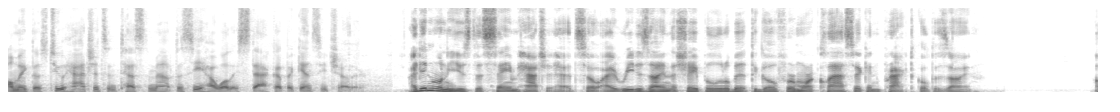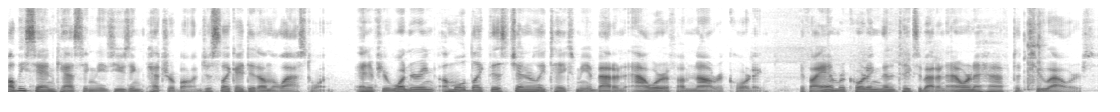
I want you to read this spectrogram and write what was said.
I'll make those two hatchets and test them out to see how well they stack up against each other. I didn't want to use the same hatchet head, so I redesigned the shape a little bit to go for a more classic and practical design. I'll be sandcasting these using Petrobond, just like I did on the last one. And if you're wondering, a mold like this generally takes me about an hour if I'm not recording. If I am recording, then it takes about an hour and a half to two hours.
